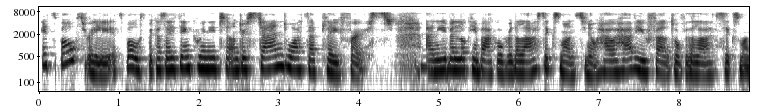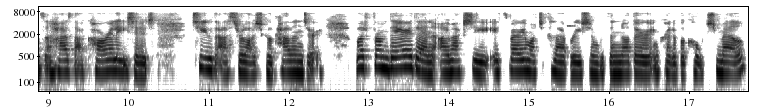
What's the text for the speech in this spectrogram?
It's both, really. It's both because I think we need to understand what's at play 1st mm-hmm. And even looking back over the last six months, you know, how have you felt over the last six months and has that correlated to the astrological calendar? But from there, then I'm actually, it's very much a collaboration with another incredible coach, Mel,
